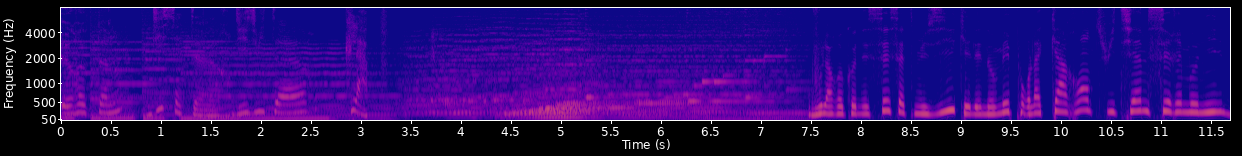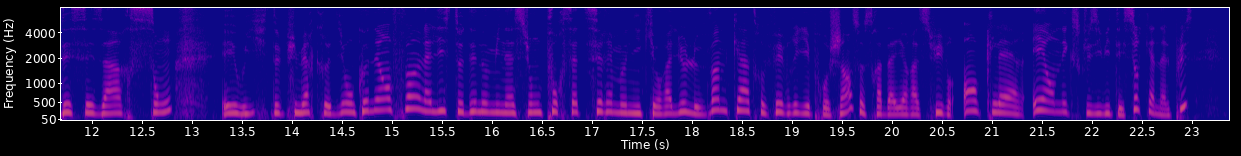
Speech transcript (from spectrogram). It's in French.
Europe 1, 17h, 18h, clap. Vous la reconnaissez, cette musique, elle est nommée pour la 48e cérémonie des Césars Son. Et oui, depuis mercredi, on connaît enfin la liste des nominations pour cette cérémonie qui aura lieu le 24 février prochain. Ce sera d'ailleurs à suivre en clair et en exclusivité sur Canal+.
